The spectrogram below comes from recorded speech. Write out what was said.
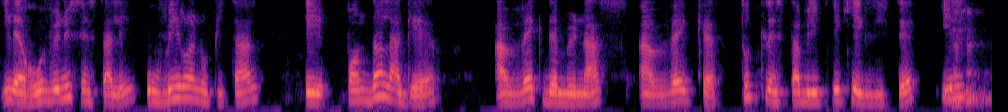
il est revenu s'installer, ouvrir un hôpital et pendant la guerre, avec des menaces, avec toute l'instabilité qui existait, il mhm.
